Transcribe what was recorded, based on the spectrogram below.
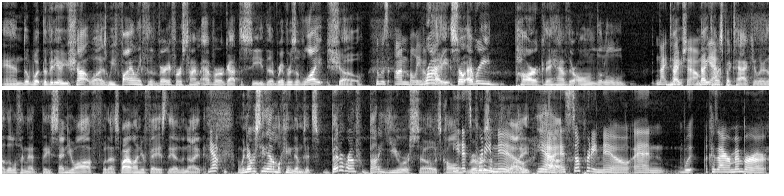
and the, what the video you shot was we finally, for the very first time ever, got to see the Rivers of Light show. It was unbelievable. Right. So every park they have their own little Nighttime night- show. nighttime yeah. spectacular, the little thing that they send you off with a smile on your face at the end of the night. Yep. And we never seen Animal Kingdoms. It's been around for about a year or so. It's called Yeah, it's Rivers pretty of new. Light. Yeah, it's still pretty new, and because I remember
